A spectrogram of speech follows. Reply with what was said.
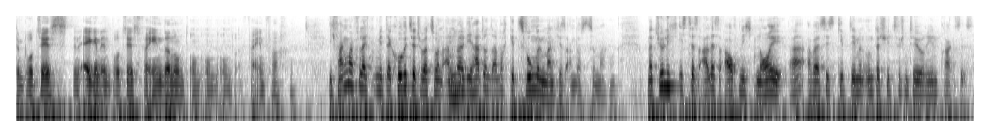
den Prozess, den eigenen Prozess verändern und, und, und, und vereinfachen? Ich fange mal vielleicht mit der Covid-Situation an, mhm. weil die hat uns einfach gezwungen, manches anders zu machen. Natürlich ist das alles auch nicht neu, ja, aber es ist, gibt eben einen Unterschied zwischen Theorie und Praxis.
